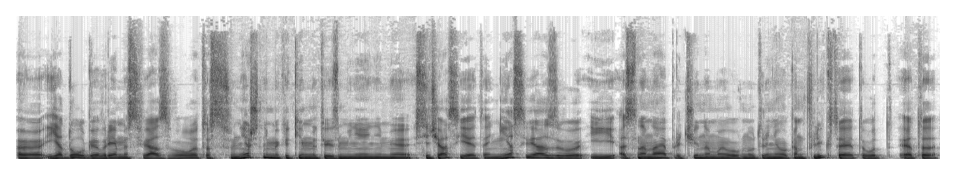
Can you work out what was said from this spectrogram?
Э, я долгое время связывал это с внешними какими-то изменениями. Сейчас я это не связываю. И основная причина моего внутреннего конфликта это вот это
